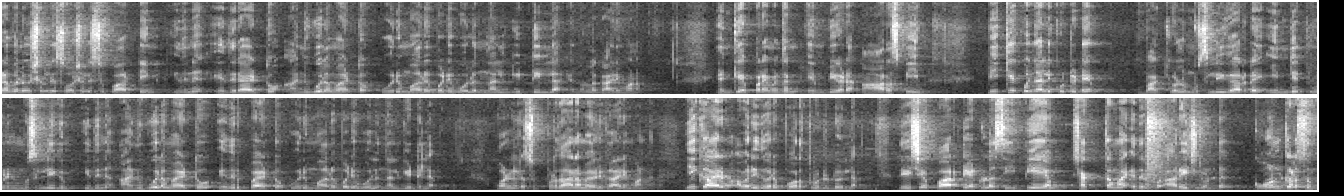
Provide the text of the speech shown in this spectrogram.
റവല്യൂഷണറി സോഷ്യലിസ്റ്റ് പാർട്ടിയും ഇതിന് എതിരായിട്ടോ അനുകൂലമായിട്ടോ ഒരു മറുപടി പോലും നൽകിയിട്ടില്ല എന്നുള്ള കാര്യമാണ്. എൻ കെ പ്രേമചന്ദ്രൻ എം പിയുടെ ആർ എസ് പിയും പി കെ കുഞ്ഞാലിക്കുട്ടിയുടെയും ബാക്കിയുള്ള മുസ്ലിം ലീഗുകാരുടെ ഇന്ത്യൻ യൂണിയൻ മുസ്ലിം ലീഗും ഇതിന് അനുകൂലമായിട്ടോ എതിർപ്പായിട്ടോ ഒരു മറുപടി പോലും നൽകിയിട്ടില്ല. വളരെ സുപ്രധാനമായ ഒരു കാര്യമാണ്. ഈ കാര്യം അവർ ഇതുവരെ പുറത്തുവിട്ടിട്ടുമില്ല ദേശീയ പാർട്ടിയായിട്ടുള്ള സി പി ഐ എം ശക്തമായ എതിർപ്പ് അറിയിച്ചിട്ടുണ്ട്. കോൺഗ്രസും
